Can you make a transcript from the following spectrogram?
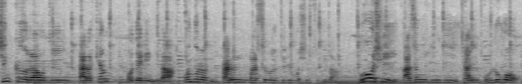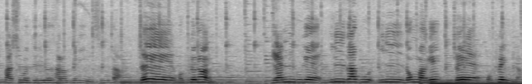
징크 라운지 다락형 모델입니다. 오늘은 다른 말씀을 드리고 싶습니다. 무엇이 가성비인지 잘 모르고 말씀을 드리는 사람들이 있습니다. 저의 목표는 대한민국의 일가구 일농막이 제 목표입니다.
